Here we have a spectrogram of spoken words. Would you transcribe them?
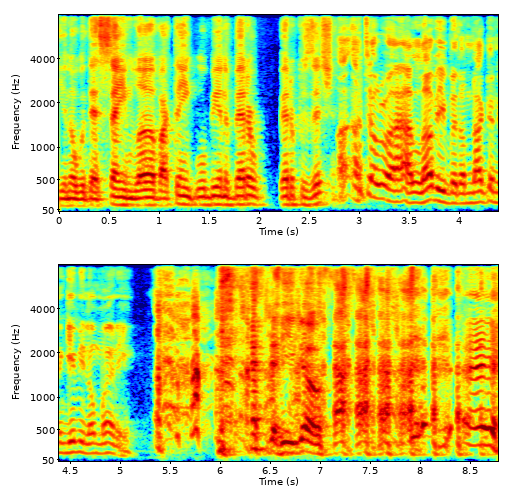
you know, with that same love, I think we'll be in a better better position. I, I told her I love you, but I'm not going to give you no money. there you go. hey,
